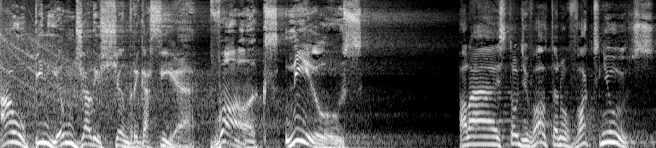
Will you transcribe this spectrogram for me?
A opinião de Alexandre Garcia. Vox News. Olá, estou de volta no Vox News.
